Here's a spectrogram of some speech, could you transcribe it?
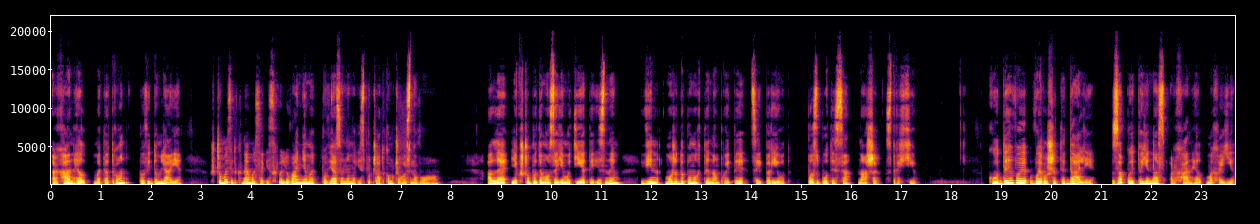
Архангел Метатрон повідомляє, що ми зіткнемося із хвилюваннями, пов'язаними із початком чогось нового. Але якщо будемо взаємотіяти із ним, він може допомогти нам пройти цей період, позбутися наших страхів. Куди ви вирушите далі? запитує нас Архангел Михаїл.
